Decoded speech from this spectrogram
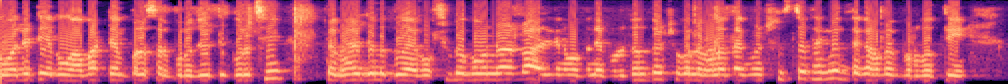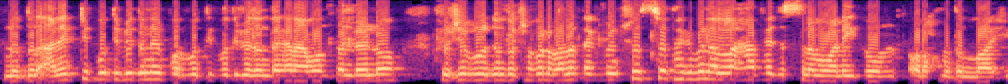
কোয়ালিটি এবং আবার টেম্পারেচার প্রযুক্তি করেছি। তো ভাইয়ের জন্য দোয়া এবং শুভকামনা রইল। আজকের মতন এই পর্যন্ত। সকলে ভালো থাকবেন, সুস্থ থাকবেন। দেখা হবে পরবর্তী নতুন আরেকটি প্রতিবেদনে। পরবর্তী প্রতিবেদন দেখার আমন্ত্রণ রইল। তো সে পর্যন্ত সকলে ভালো থাকবেন সুস্থ থাকবেন। আল্লাহ হাফেজ। আসসালামু আলাইকুম ওয়া রাহমাতুল্লাহি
